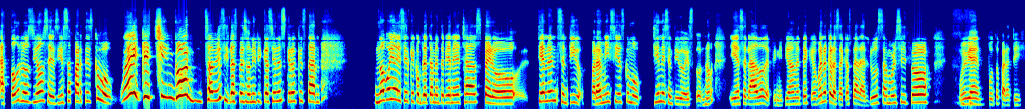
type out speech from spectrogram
a todos los dioses y esa parte es como, güey, qué chingón, ¿sabes? Y las personificaciones creo que están, no voy a decir que completamente bien hechas, pero tienen sentido. Para mí sí es como, tiene sentido esto, ¿no? Y ese lado definitivamente, que bueno que lo sacaste a la luz, amorcito. Muy bien, punto para ti.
